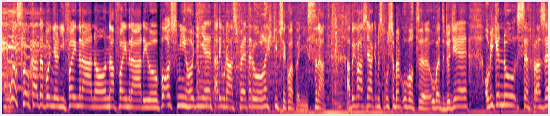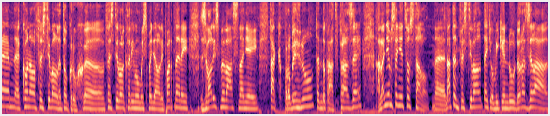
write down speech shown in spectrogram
Posloucháte pondělní Fajn ráno na Fajn rádiu. Po 8 hodině tady u nás v Féteru lehký překvapení, snad. Abych vás nějakým způsobem uvod, eh, uved do děje, o víkendu se v Praze konal festival Letokruh, eh, festival, kterýmu my jsme dělali partnery, zvali jsme vás na něj, tak proběhnul tentokrát v Praze a na něm se něco stalo. Eh, Na ten festival teď o víkendu dorazila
